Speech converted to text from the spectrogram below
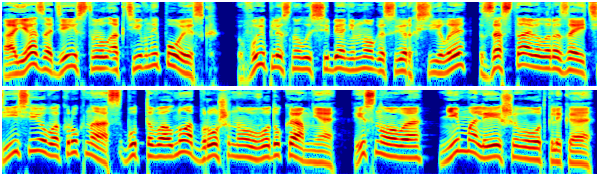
а я задействовал активный поиск. Выплеснул из себя немного сверхсилы, заставил разойтись ее вокруг нас, будто волну отброшенного в воду камня. И снова ни малейшего отклика.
